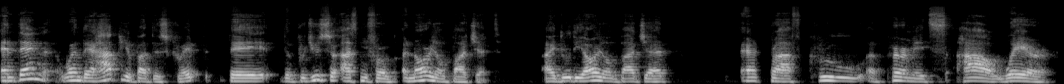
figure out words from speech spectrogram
And then when they're happy about the script they the producer asked me for an aerial budget. I do the aerial budget aircraft crew uh, permits how where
